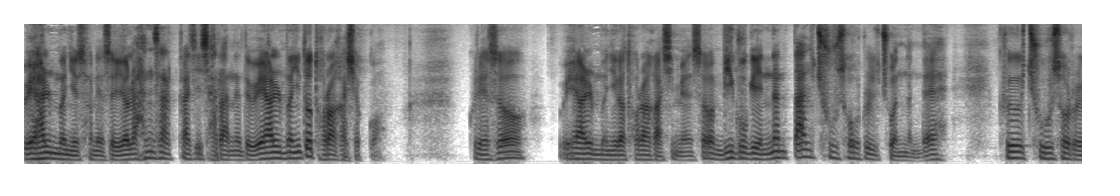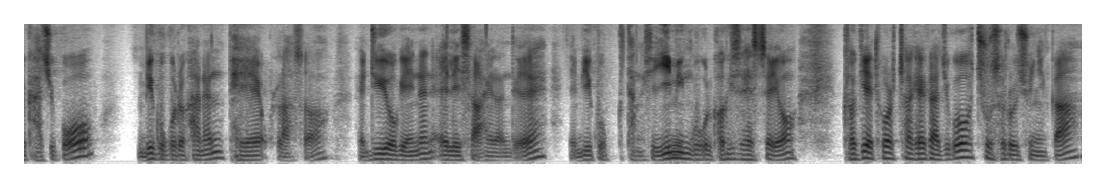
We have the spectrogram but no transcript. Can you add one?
외할머니 손에서 11살까지 자랐는데 외할머니도 돌아가셨고 그래서 외할머니가 돌아가시면서 미국에 있는 딸 주소를 주었는데 그 주소를 가지고 미국으로 가는 배에 올라서 뉴욕에 있는 앨리스 아일랜드에 미국 당시 이민국을 거기서 했어요. 거기에 도착해 가지고 주소를 주니까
